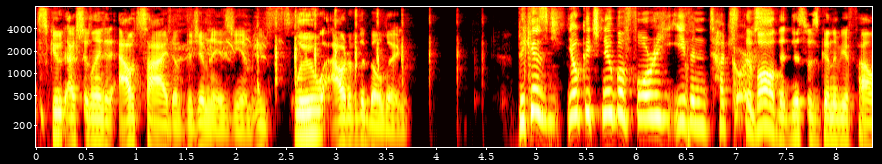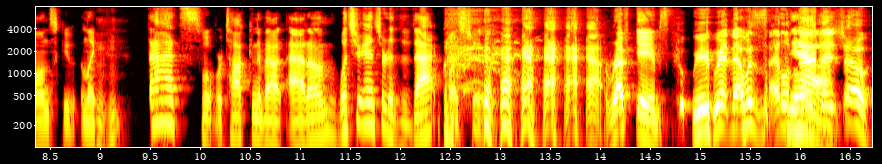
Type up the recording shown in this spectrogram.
Scoot actually landed outside of the gymnasium. He flew out of the building because Jokic knew before he even touched the ball that this was going to be a foul on Scoot. And like, Mhm. That's what we're talking about, Adam. What's your answer to that question? ref games. We, we that was the title of Yeah. Thursday's show.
